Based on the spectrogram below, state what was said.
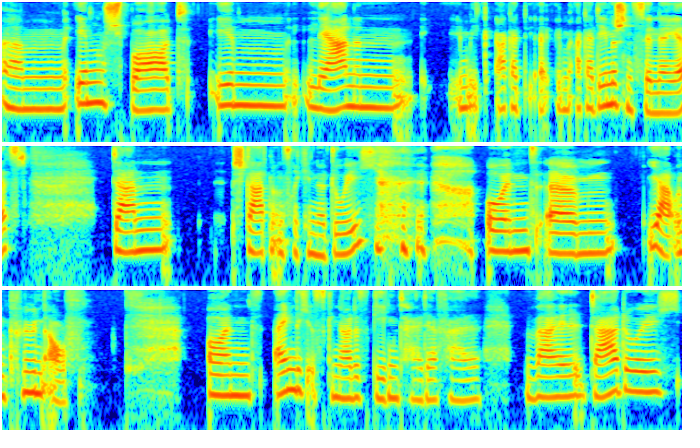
ähm, im Sport, im Lernen, im, im akademischen Sinne jetzt, dann starten unsere Kinder durch und ähm, ja und blühen auf. Und eigentlich ist genau das Gegenteil der Fall, weil dadurch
